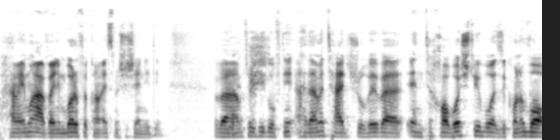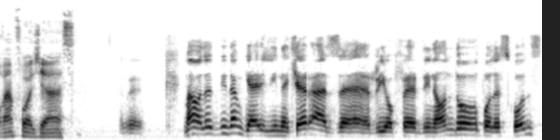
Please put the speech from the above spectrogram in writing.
همه ما اولین بار فکر کنم اسمش شنیدیم. و همونطور که گفتین عدم تجربه و انتخاباش توی بازیکن واقعا فاجعه است. آره. من حالا دیدم گری لینکر از ریو فردیناند و بولسکولز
